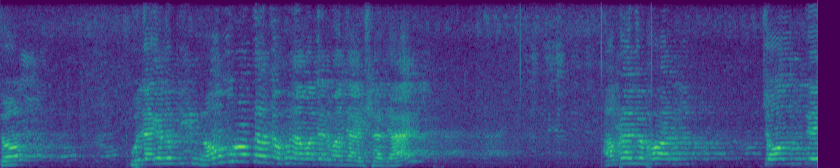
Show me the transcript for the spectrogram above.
তো বোঝা গেল কি? নম্রতা যখন আমাদের মাঝে আসা যায়, আমরা যখন চলতে,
